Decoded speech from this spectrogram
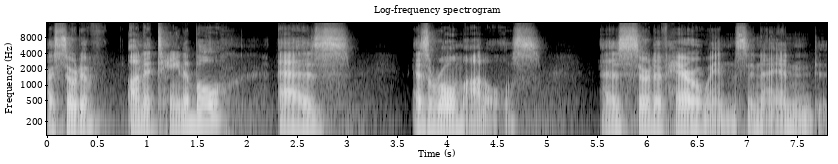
are sort of unattainable as as role models, as sort of heroines, and and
